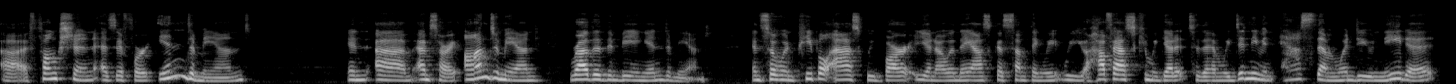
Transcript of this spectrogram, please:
uh, function as if we're in demand, and um, I'm sorry, on demand rather than being in demand. And so when people ask, we bar, you know, and they ask us something, we, we, how fast can we get it to them? We didn't even ask them, when do you need it?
